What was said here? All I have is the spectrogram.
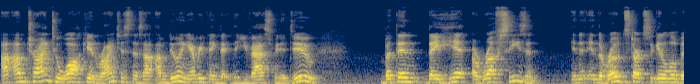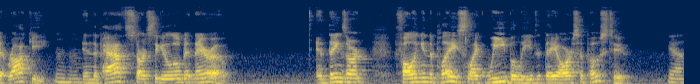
I, i'm trying to walk in righteousness. I, i'm doing everything that, that you've asked me to do. But then they hit a rough season and, and the road starts to get a little bit rocky Mm-hmm. and the path starts to get a little bit narrow. And things aren't falling into place like we believe that they are supposed to. Yeah.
